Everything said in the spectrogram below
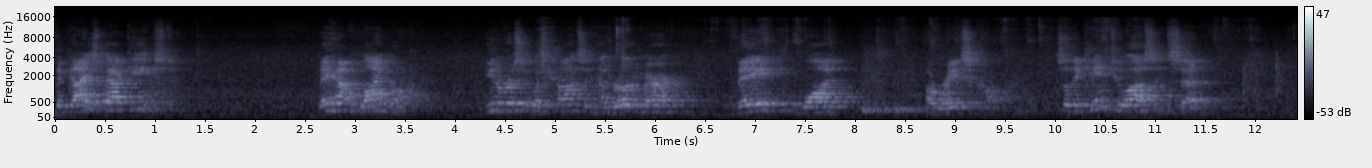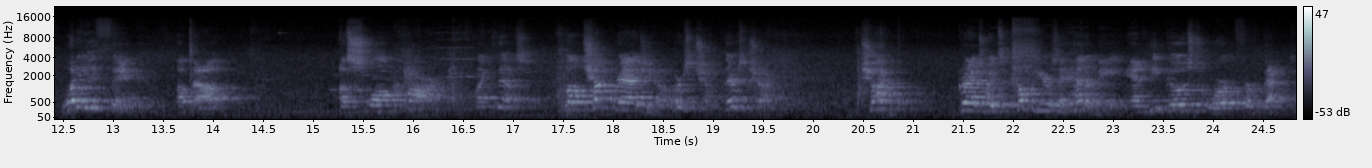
the guys back east, they have Lime Rock. University of Wisconsin has Road America. They want a race car. So they came to us and said, what do you think about a small car like this? Well, Chuck Raggio, where's Chuck? There's Chuck. Chuck graduates a couple years ahead of me, and he goes to work for Becton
